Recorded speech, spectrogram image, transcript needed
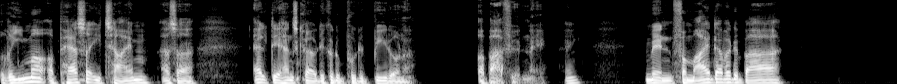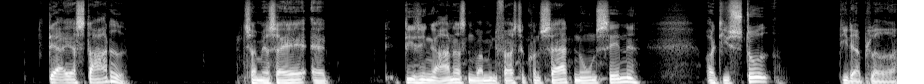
rimer og passer i time. Altså, alt det, han skrev, det kan du putte et beat under, og bare fyre den af. Ikke? Men for mig, der var det bare, der jeg startede. Som jeg sagde, at Dissing og Andersen var min første koncert nogensinde, og de stod, de der plader,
